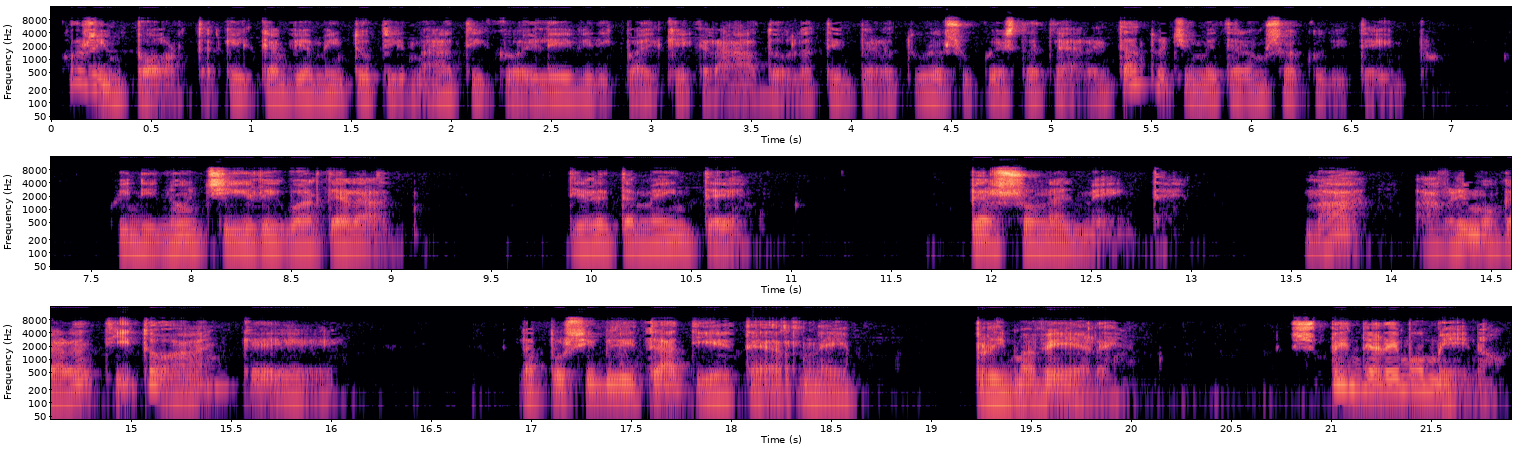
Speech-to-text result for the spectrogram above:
Cosa importa che il cambiamento climatico elevi di qualche grado la temperatura su questa Terra? Intanto ci metterà un sacco di tempo, quindi non ci riguarderà direttamente personalmente, ma avremo garantito anche la possibilità di eterne primavere. Spenderemo meno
